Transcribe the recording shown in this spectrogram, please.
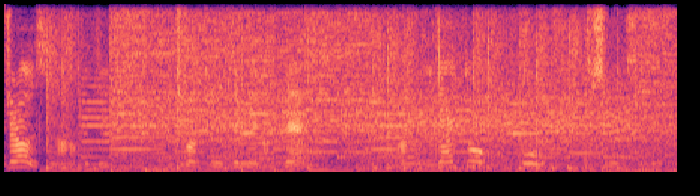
ちらはですねあの僕一番気に入ってるメガネであの意外とこうフィットするんですよね。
